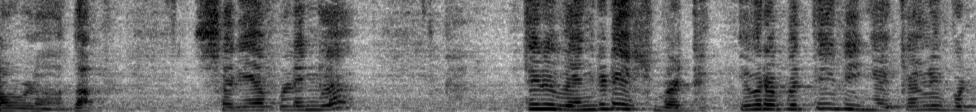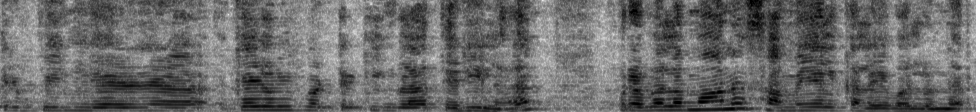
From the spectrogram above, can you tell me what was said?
அவ்வளோதான் சரியா பிள்ளைங்களா? திரு வெங்கடேஷ் பட் இவரை பற்றி நீங்கள் கேள்விப்பட்டிருப்பீங்க கேள்விப்பட்டிருக்கீங்களா தெரியல. பிரபலமான சமையல் கலை வல்லுனர்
